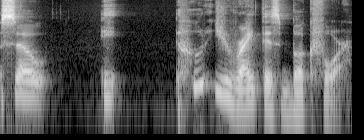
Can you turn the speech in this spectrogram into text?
so, it, who did you write this book for?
